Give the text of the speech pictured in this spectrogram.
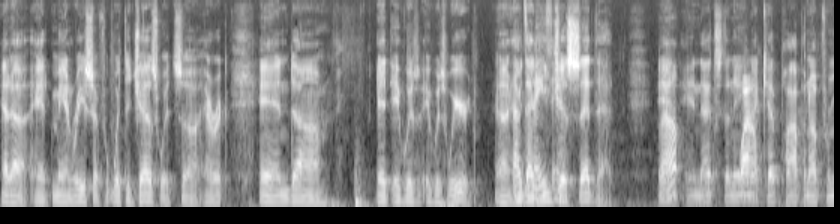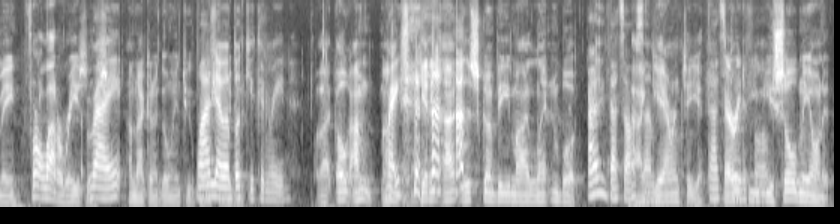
at uh, at Manresa f- with the Jesuits, uh, Eric, and um, it it was it was weird uh, that he just said that. And, Well- and that's the name Wow. that kept popping up for me for a lot of reasons. Right. I'm not going to go into. Well, I know a book you can read. Uh, oh, I'm, I'm Right. getting. I, this is going to be my Lenten book. I think that's awesome. I guarantee you. That's Eric, you- beautiful. You, sold me on it.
